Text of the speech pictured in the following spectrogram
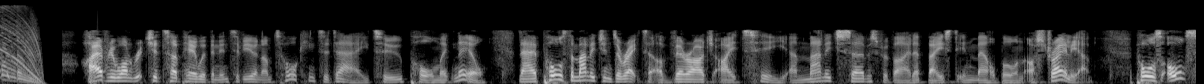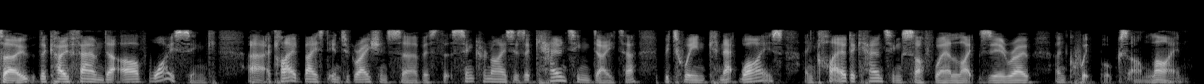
Hi everyone, Richard Tubb here with an interview and I'm talking today to Paul McNeil. Now, Paul's the Managing Director of Virage IT, a managed service provider based in Melbourne, Australia. Paul's also the co-founder of WiseSync, uh, a cloud-based integration service that synchronizes accounting data between ConnectWise and cloud accounting software like Xero and QuickBooks Online.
